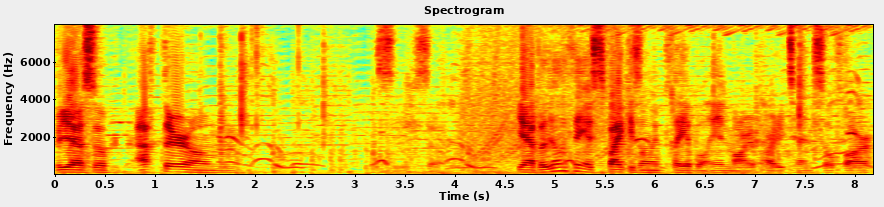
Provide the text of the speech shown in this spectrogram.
But yeah, so after, um... Let's see, so... Yeah, but the only thing is Spike is only playable in Mario Party 10 so far.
